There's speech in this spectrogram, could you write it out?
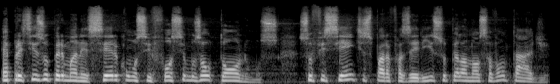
É preciso permanecer como se fôssemos autônomos, suficientes para fazer isso pela nossa vontade.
